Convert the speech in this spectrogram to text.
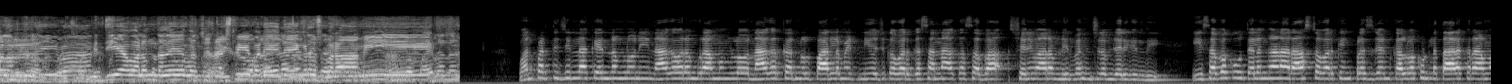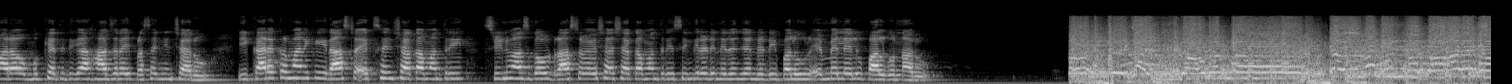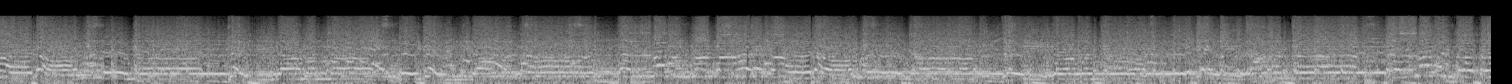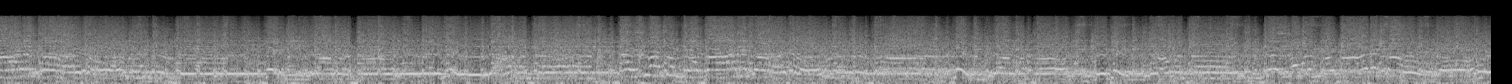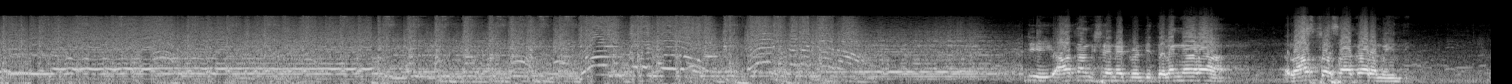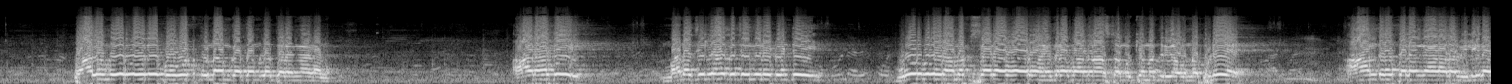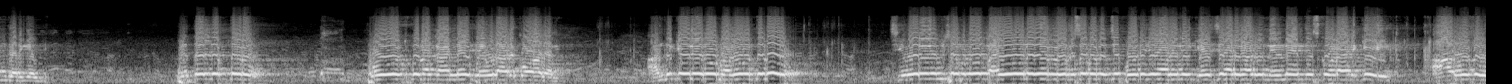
వన్పర్తి వనపర్తి జిల్లా కేంద్రంలోని నాగవరం గ్రామంలో నాగర్ కర్నూలు పార్లమెంట్ నియోజకవర్గ సన్నాహక సభ శనివారం నిర్వహించడం జరిగింది. ఈ సభకు తెలంగాణ రాష్ట్ర వర్కింగ్ ప్రెసిడెంట్ కల్వకుంట్ల తారక రామారావు ముఖ్య అతిథిగా హాజరై ప్రసంగించారు. ఈ కార్యక్రమానికి రాష్ట్ర ఎక్సైజ్ శాఖ మంత్రి శ్రీనివాస్ గౌడ్ రాష్ట్ర వ్యవసాయ శాఖ మంత్రి సింగిరెడ్డి నిరంజన్ రెడ్డి పలువురు ఎమ్మెల్యేలు పాల్గొన్నారు. ఈ ఆకాంక్ష అయినటువంటి తెలంగాణ రాష్ట్ర సాకారమైంది. పాలమూరులోనే పోగొట్టుకున్నాం గతంలో తెలంగాణను. ఆనాటి మన జిల్లాకు చెందినటువంటి ఊరుగుల రామకృష్ణారావు గారు హైదరాబాద్ రాష్ట్ర ముఖ్యమంత్రిగా ఉన్నప్పుడే ఆంధ్ర తెలంగాణలో విలీనం జరిగింది. పెద్దలు చెప్తారు పోగొట్టుకున్న కాడనే దేవుడు ఆడుకోవాలని. అందుకే నేను భగవంతుడు చివరి నిమిషంలో మహబూబ్నగర్ లోక్సభ నుంచి పోటీ చేయాలని కేసీఆర్ గారు నిర్ణయం తీసుకోవడానికి ఆ రోజు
